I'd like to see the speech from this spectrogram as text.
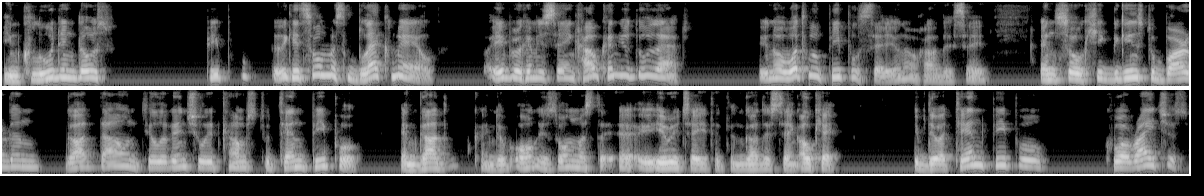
including those people? It's almost blackmail. Abraham is saying, How can you do that? You know, what will people say? You know how they say it. And so he begins to bargain God down till eventually it comes to 10 people. And God kind of is almost uh, irritated. And God is saying, Okay, if there are 10 people who are righteous,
